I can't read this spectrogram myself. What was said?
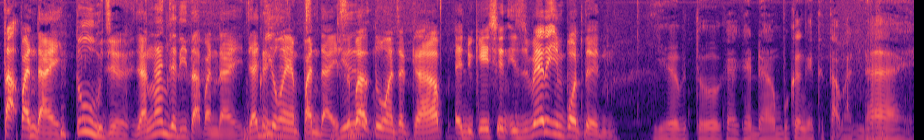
tak pandai. Tu je. Jangan jadi tak pandai. Jadi Bukan. orang yang pandai. Dia- Sebab tu orang cakap education is very important. Ya betul Kadang-kadang Bukan kata tak pandai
